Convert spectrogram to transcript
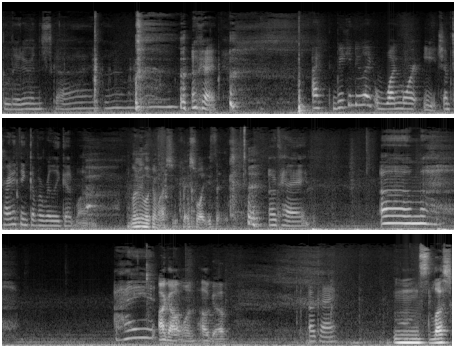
Glitter in the sky. okay. I we can do like one more each. I'm trying to think of a really good one. Let me look at my suitcase while you think. Okay. Um I I got one. I'll go. okay. Mm, it's less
